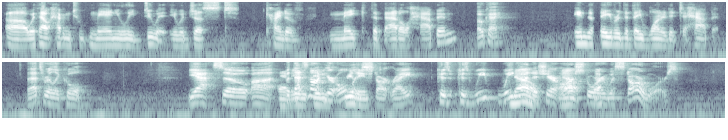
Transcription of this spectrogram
uh, without having to manually do it. It would just kind of make the battle happen Okay. in the favor that they wanted it to happen. That's really cool. Yeah. So, uh, but that's was- not it your only really- start, right? Because because we we No, kind of share no, our story no. with Star Wars.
